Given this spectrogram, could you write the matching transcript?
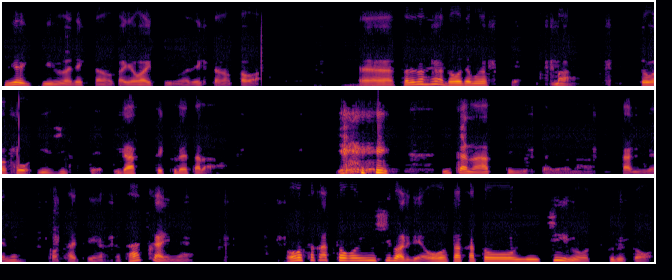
強いチームができたのか、弱いチームができたのかは、えー、それの辺はどうでもよくて、まあ、人がこう、いじって、いらってくれたら、いいかなって言ったような感じでね、答えてみました。確かにね、大阪桐蔭縛りで大阪桐蔭チームを作ると、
